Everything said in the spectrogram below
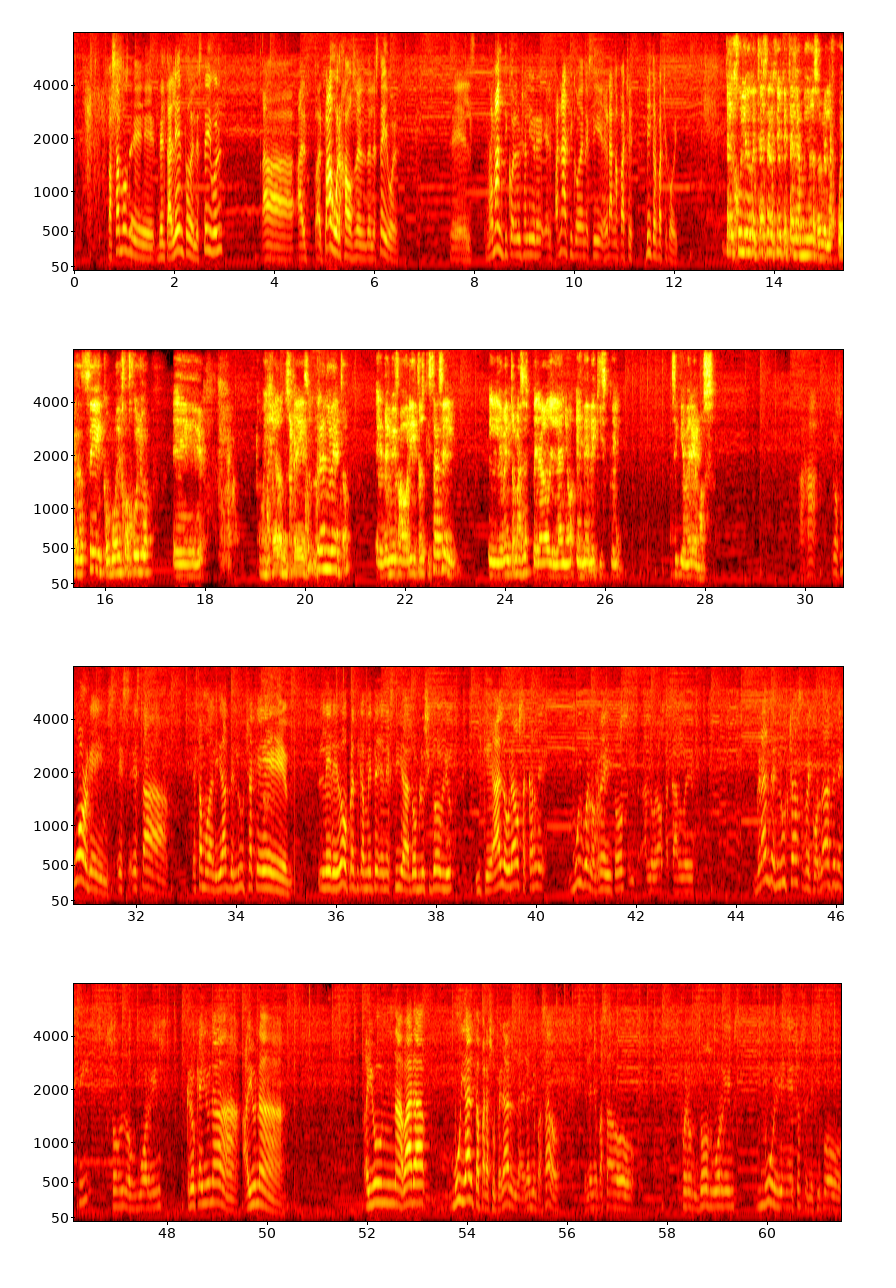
pasamos del talento del stable al, powerhouse del, stable. El romántico de la lucha libre, el fanático de NXT, el gran Apache, Víctor Pachecovi. ¿Qué tal Julio? ¿Qué tal Sergio? ¿Qué tal amigos sobre las cuerdas? Sí, como dijo Julio, eh, como dijeron ustedes, un gran evento eh, de mis favoritos, quizás el, el evento más esperado del año en NXT. Así que veremos. Ajá. Los Wargames es esta, esta modalidad de lucha que le heredó prácticamente NXT a WCW y que ha logrado sacarle muy buenos réditos, ha logrado sacarle grandes luchas recordadas de NXT son los Wargames. Creo que hay una hay una hay una vara muy alta para superar la del año pasado. El año pasado fueron dos Wargames muy bien hechos. El equipo,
